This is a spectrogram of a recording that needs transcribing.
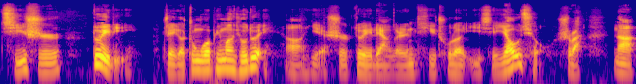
其实队里。这个中国乒乓球队啊，也是对两个人提出了一些要求，是吧？那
